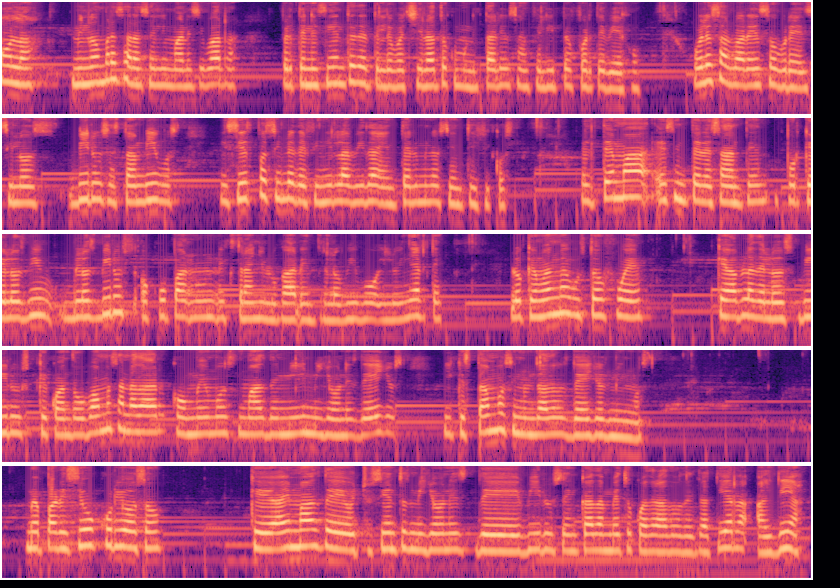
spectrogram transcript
Hola, mi nombre es Araceli Mares Ibarra, perteneciente del Telebachillerato Comunitario San Felipe Fuerte Viejo. Hoy les hablaré sobre si los virus están vivos y si es posible definir la vida en términos científicos. El tema es interesante porque los, los virus ocupan un extraño lugar entre lo vivo y lo inerte. Lo que más me gustó fue que habla de los virus que cuando vamos a nadar comemos más de mil millones de ellos y que estamos inundados de ellos mismos. Me pareció curioso que hay más de 800 millones de virus en cada metro cuadrado de la Tierra al día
